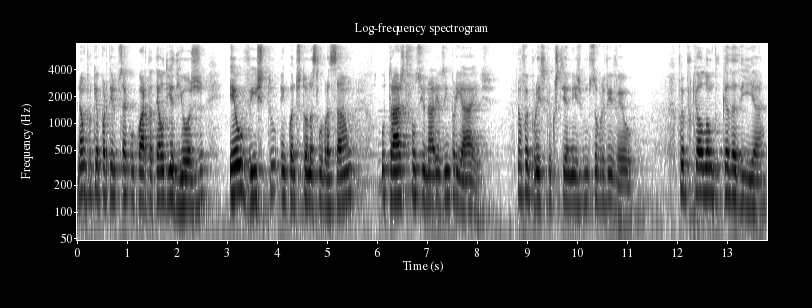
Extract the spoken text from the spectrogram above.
não porque a partir do século IV até o dia de hoje eu visto, enquanto estou na celebração, o traje de funcionários imperiais. Não foi por isso que o cristianismo sobreviveu. Foi porque ao longo de cada dia,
